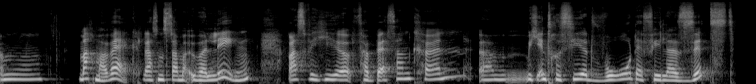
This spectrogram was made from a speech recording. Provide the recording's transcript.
Ähm, mach mal weg. Lass uns da mal überlegen, was wir hier verbessern können. Ähm, mich interessiert, wo der Fehler sitzt,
